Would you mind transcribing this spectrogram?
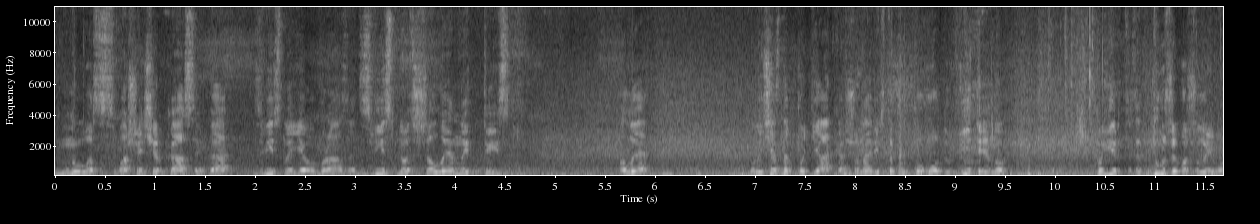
ну вас ваші Черкаси, да, звісно, є образа, звісно, шалений тиск. Але величезна подяка, що навіть в таку погоду вітряну, повірте, це дуже важливо,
